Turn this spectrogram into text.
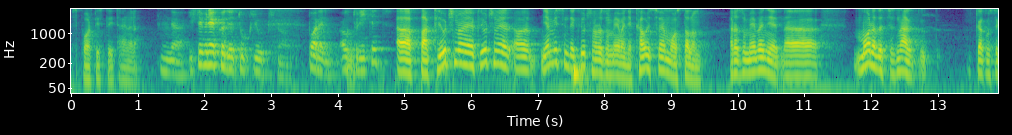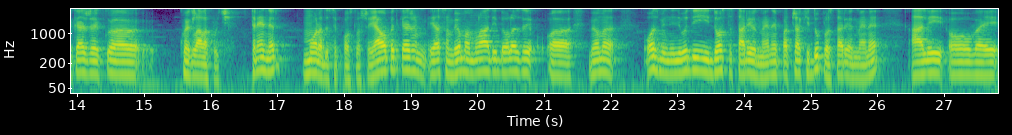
sportista i trenera. Da. I što bi rekao da je tu ključno? Pored autoritet? A, pa ključno je, ključno je, a, ja mislim da je ključno razumevanje, kao i svemu ostalom. Razumevanje, a, mora da se zna, kako se kaže, a, ko je glava kuće. Trener mora da se posluša. Ja opet kažem, ja sam veoma mlad i dolaze a, veoma ozbiljni ljudi i dosta stariji od mene, pa čak i duplo stariji od mene, ali ovaj,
